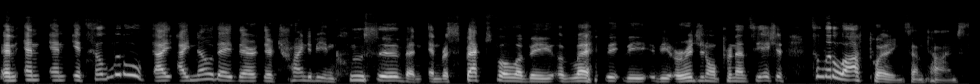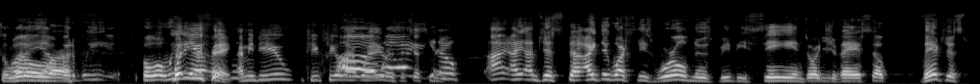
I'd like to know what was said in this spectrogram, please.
and and and it's a little. I, I know they they're they're trying to be inclusive and, and respectful of the, of the the the original pronunciation. It's a little off putting sometimes. It's a Well, little. yeah, uh, but we. But what we. what do you uh, think? I mean, do you do you feel that Oh, way, or well, is it just you me? know, I, I I'm just uh, I did watch these world news, BBC and Deutsche Welle, so they're just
